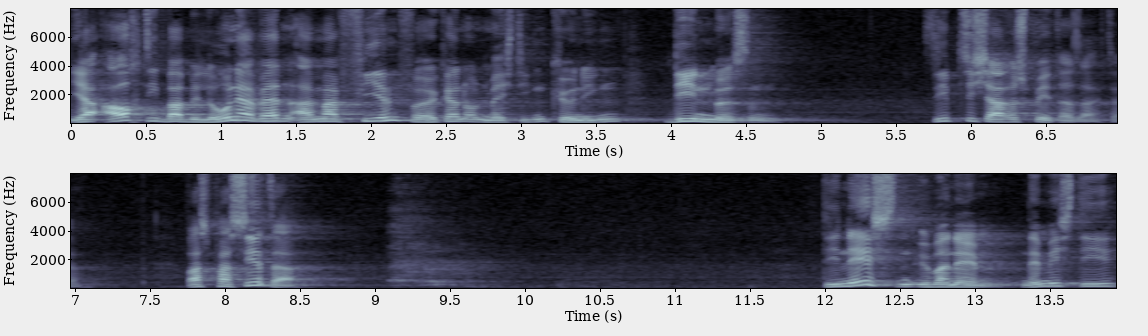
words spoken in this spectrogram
Ja, auch die Babylonier werden einmal vielen Völkern und mächtigen Königen dienen müssen. 70 Jahre später, sagt er. Was passiert da? Die nächsten übernehmen, nämlich die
